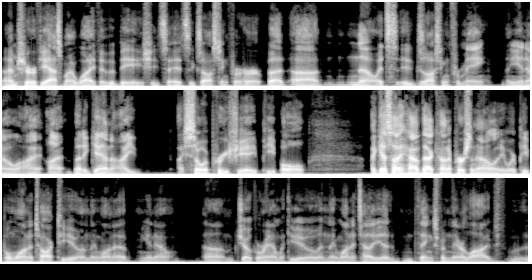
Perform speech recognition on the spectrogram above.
I'm sure if you ask my wife, it would be. She'd say it's exhausting for her, but uh, no, it's exhausting for me. You know, I, I. But again, I, I so appreciate people. I guess I have that kind of personality where people want to talk to you and they want to, you know, um, joke around with you and they want to tell you things from their live uh,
